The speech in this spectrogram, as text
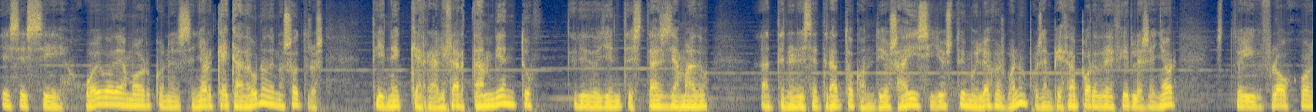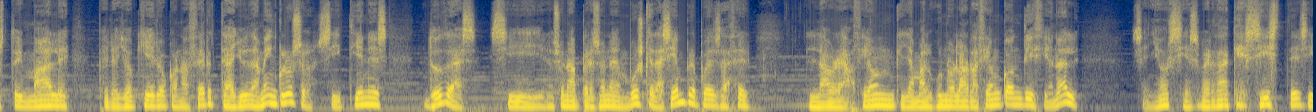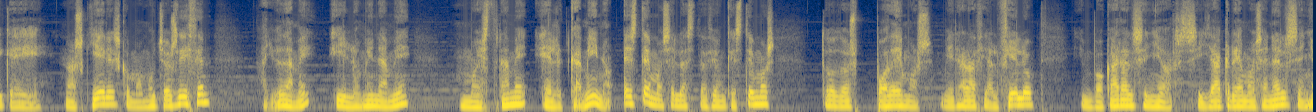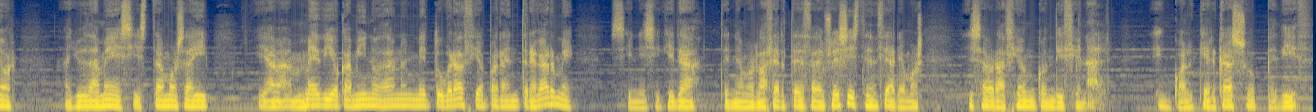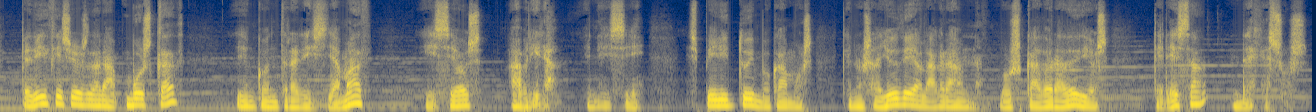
es ese juego de amor con el Señor que cada uno de nosotros tiene que realizar. También tú, querido oyente, estás llamado a tener ese trato con Dios. Ay, si yo estoy muy lejos, bueno, pues empieza por decirle, Señor, estoy flojo, estoy mal, eh, pero yo quiero conocerte, ayúdame. Incluso si tienes dudas, si eres una persona en búsqueda, siempre puedes hacer la oración que llama alguno la oración condicional. Señor, si es verdad que existes y que nos quieres, como muchos dicen, ayúdame, ilumíname, muéstrame el camino. Estemos en la situación que estemos, todos podemos mirar hacia el cielo, invocar al Señor. Si ya creemos en el Señor, ayúdame. Si estamos ahí a medio camino, dame tu gracia para entregarme. Si ni siquiera tenemos la certeza de su existencia, haremos esa oración condicional. En cualquier caso, pedid, pedid y se os dará. Buscad y encontraréis. Llamad y se os abrirá en ese espíritu invocamos que nos ayude a la gran buscadora de Dios, Teresa de Jesús.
